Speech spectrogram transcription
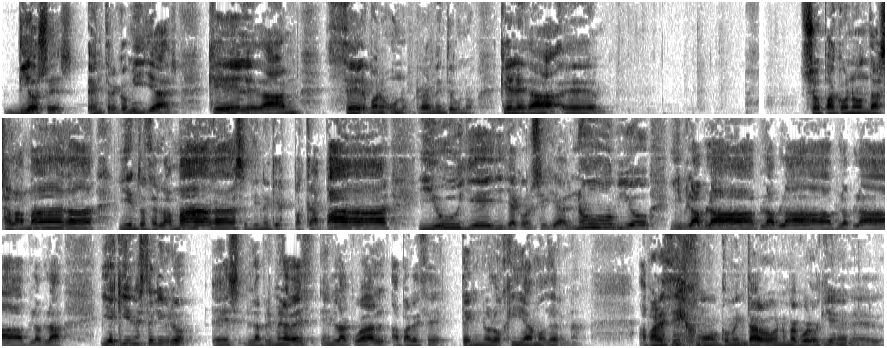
dioses, entre comillas, que le dan, bueno, uno, realmente uno, que le da... Eh, sopa con ondas a la maga, y entonces la maga se tiene que escapar, y huye, y ella consigue al novio, y bla bla, bla bla, bla bla, bla bla. Y aquí en este libro es la primera vez en la cual aparece tecnología moderna. Aparece, como comentaba, no me acuerdo quién, en el,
